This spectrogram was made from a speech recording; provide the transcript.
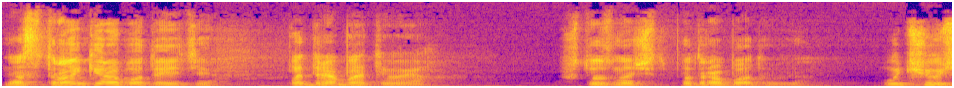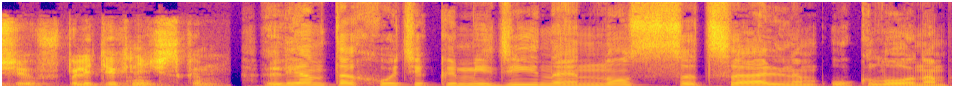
На стройке работаете? Подрабатываю. Что значит подрабатываю? Учусь в политехническом. Лента хоть и комедийная, но с социальным уклоном.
